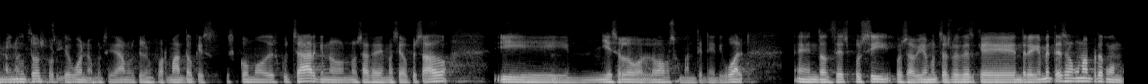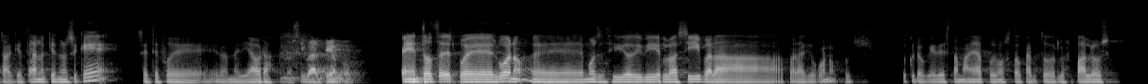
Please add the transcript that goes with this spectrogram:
minutos, porque bueno, consideramos que es un formato que es, cómodo de escuchar, que no, no, se hace demasiado pesado y, y eso lo, lo, vamos a mantener igual. Entonces, pues sí, pues había muchas veces que entre que metes alguna pregunta, que tal, que no sé qué, se te fue la media hora. Nos iba el tiempo. Entonces, pues bueno, eh, hemos decidido dividirlo así para, para, que, bueno, pues yo creo que de esta manera podemos tocar todos los palos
